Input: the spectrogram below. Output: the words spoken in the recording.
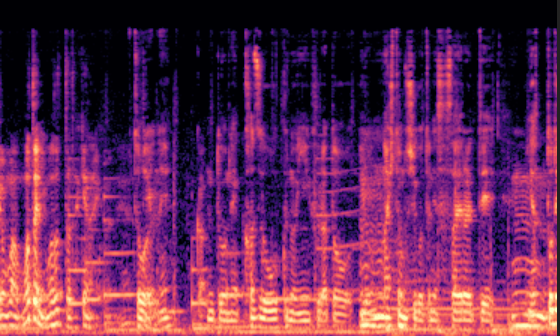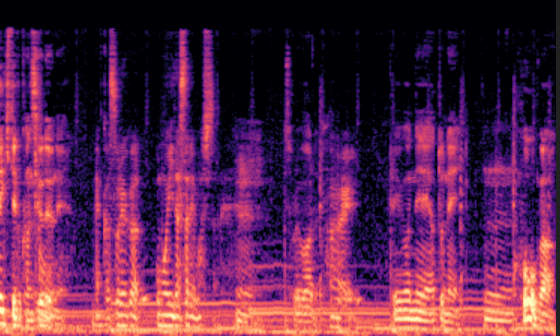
でもまあ元に戻っただけないからね。そうだね。なんか。本当ね数多くのインフラといろんな人の仕事に支えられてうん。やっとできてる環境だよね。なんかそれが思い出されましたね。うん。それはあるな。はい。これはねあとねうん方が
